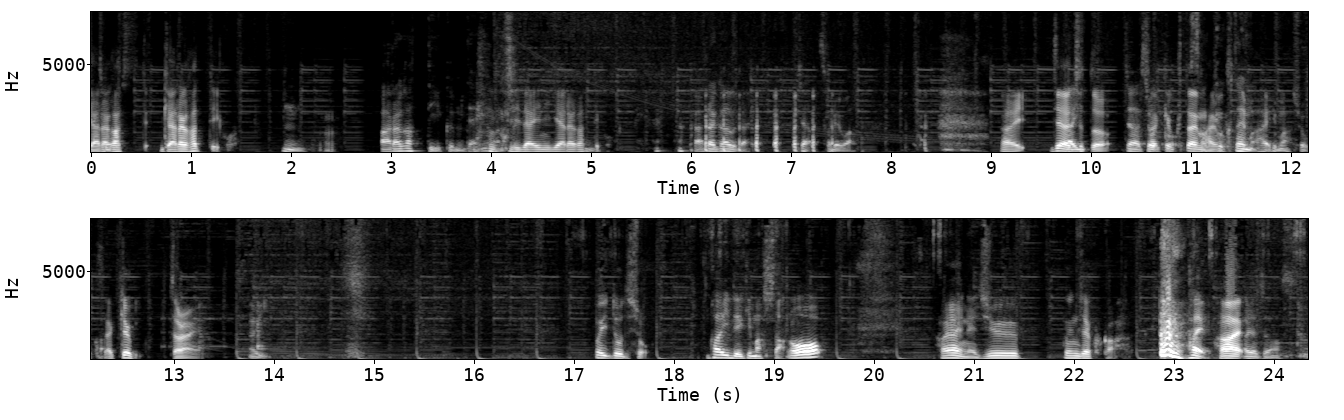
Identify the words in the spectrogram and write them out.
ギャラがって、ギャラがっていこうん抗っていくみたいなう。時代にギャラがっていこ抗うだじゃあそれはう。はい。じゃはいあちょっと、じゃ作曲タイム入り作曲タイム入りましょうか作曲。はい、はい、どうでしょはい、できましたう。お早いね。10分弱か。はいはいあ。りがとうございます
